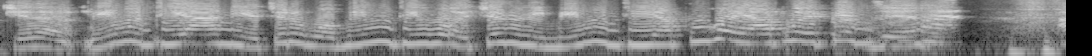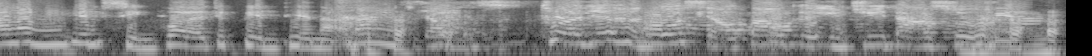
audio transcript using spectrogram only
觉得没问题啊，你也觉得我没问题，我也觉得你没问题啊，不会啊，不会变天。啊，那明天醒过来就变天了，那小突然间很多小刀可以锯大树，啊，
